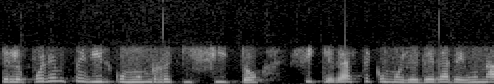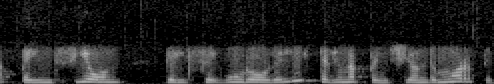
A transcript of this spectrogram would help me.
te lo pueden pedir como un requisito si quedaste como heredera de una pensión del seguro del ISSSTE, de una pensión de muerte.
